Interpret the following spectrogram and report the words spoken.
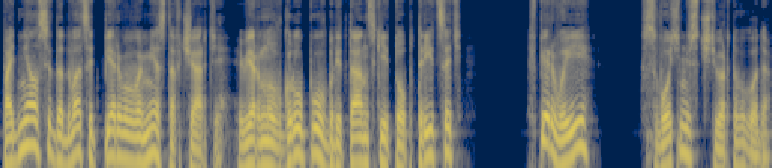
поднялся до 21 места в чарте, вернув группу в британский топ-30 впервые с 84 года.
